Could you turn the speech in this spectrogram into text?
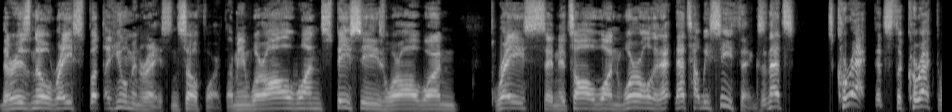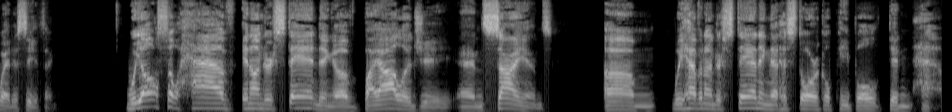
there is no race but the human race and so forth. I mean, we're all one species, we're all one race, and it's all one world, and that, that's how we see things. And that's it's correct. It's the correct way to see things. We also have an understanding of biology and science. Um, we have an understanding that historical people didn't have.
